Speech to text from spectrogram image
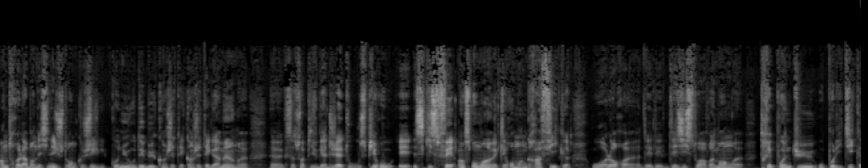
entre la bande dessinée justement que j'ai connue au début quand j'étais quand j'étais gamin, euh, euh, que ce soit Pif Gadget ou, Spirou, et ce qui se fait en ce moment avec les romans graphiques ou alors des, des, histoires vraiment très pointues ou politiques,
